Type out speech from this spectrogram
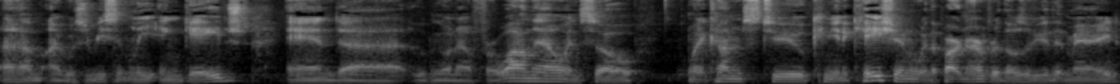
um, I was recently engaged, and uh, we've been going out for a while now. And so, when it comes to communication with a partner, for those of you that married,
